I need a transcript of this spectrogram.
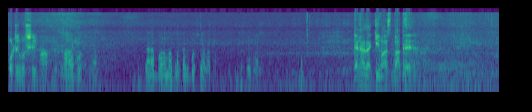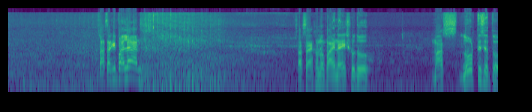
পুঁটির বসি? হ্যাঁ পুঁটি মারাই বসি। যারা বড় মাছ মারে তার বসি আলাদা। খুব আলাদা দেখা যাক কি মাছ বাঁধে। চাচা কি পাইলেন? চাচা এখনও পায় নাই শুধু মাছ লড়তেছে তো।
